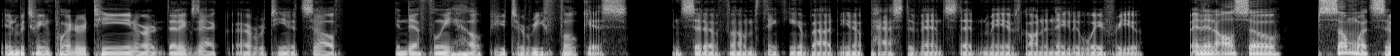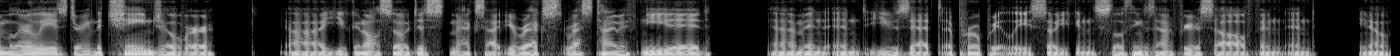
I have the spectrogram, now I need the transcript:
in between point routine or that exact uh, routine itself can definitely help you to refocus instead of um, thinking about, you know, past events that may have gone a negative way for you. And then also, somewhat similarly, is during the changeover, uh, you can also just max out your rest, rest time if needed um, and and use that appropriately. So you can slow things down for yourself and and you know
